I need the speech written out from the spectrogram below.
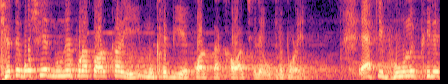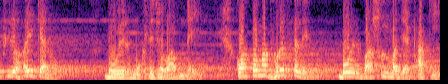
খেতে বসে নুনে পোড়া তরকারি মুখে দিয়ে কর্তা খাওয়া ছেড়ে উঠে পড়েন। একই ভুল ফিরে ফিরে হয় কেন? বউয়ের মুখে জবাব নেই। কর্তামা ধরে ফেলেন, বউয়ের বাসন মাজায় ফাঁকি।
